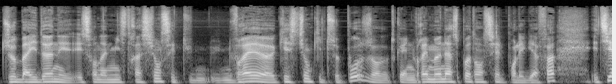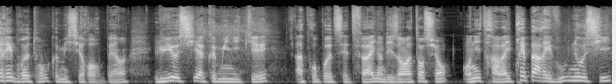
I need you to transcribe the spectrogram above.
Joe Biden et, son administration, c'est une, une, vraie question qu'il se pose, en tout cas une vraie menace potentielle pour les GAFA. Et Thierry Breton, commissaire européen, lui aussi a communiqué à propos de cette faille en disant attention, on y travaille, préparez-vous, nous aussi,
